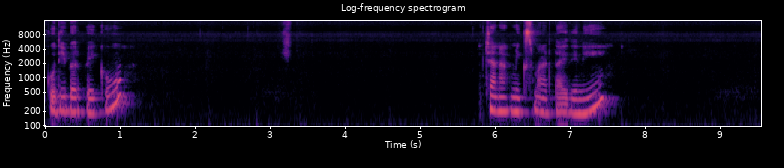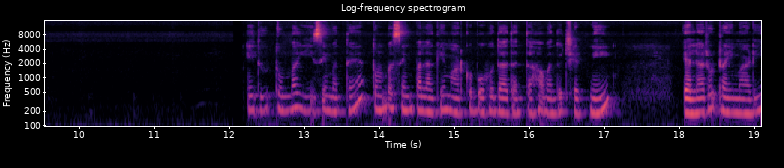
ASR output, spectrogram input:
ಕುದಿ ಬರಬೇಕು. ಚೆನ್ನಾಗಿ ಮಿಕ್ಸ್ ಮಾಡ್ತಾ ಇದ್ದೀನಿ. ಇದು ತುಂಬ ಈಸಿ ಮತ್ತು ತುಂಬ ಸಿಂಪಲ್ಲಾಗಿ ಮಾಡ್ಕೋಬಹುದಾದಂತಹ ಒಂದು ಚಟ್ನಿ. ಎಲ್ಲರೂ ಟ್ರೈ ಮಾಡಿ.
